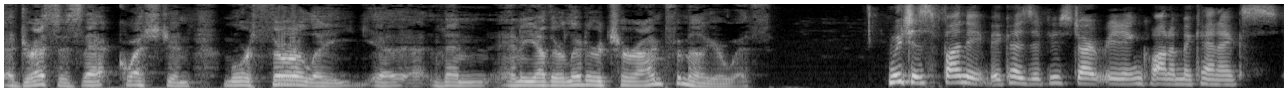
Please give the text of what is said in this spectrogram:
addresses that question more thoroughly uh, than any other literature I'm familiar with. Which is funny because if you start reading quantum mechanics,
